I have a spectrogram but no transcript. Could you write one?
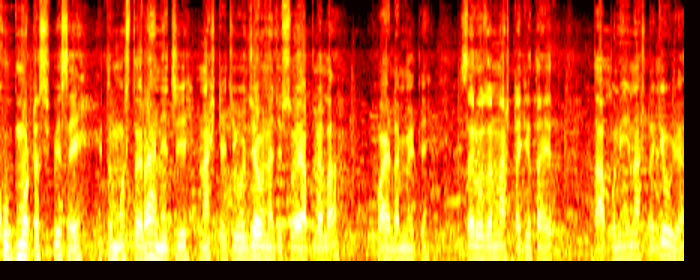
खूप मोठा स्पेस आहे. इथं मस्त राहण्याची नाश्त्याची व जेवणाची सोय आपल्याला पाहायला मिळते. सर्वजण नाश्ता घेत आहेत. तर आपणही नाश्ता घेऊया.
